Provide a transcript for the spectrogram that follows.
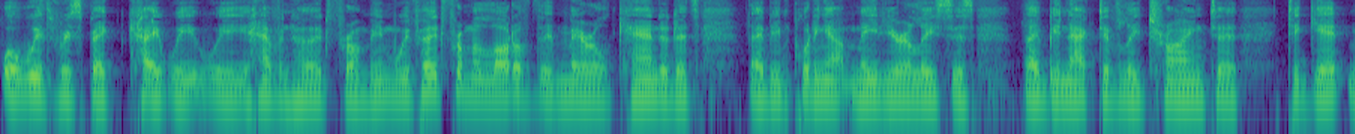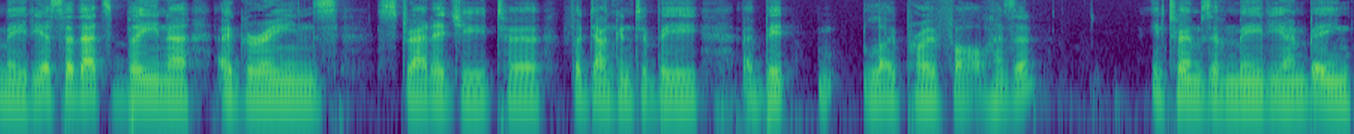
Well, with respect, Kate, we, we haven't heard from him. We've heard from a lot of the mayoral candidates. They've been putting out media releases. They've been actively trying to, to get media. So that's been a, a Greens strategy to for Duncan to be a bit low profile, has it? In terms of media and being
